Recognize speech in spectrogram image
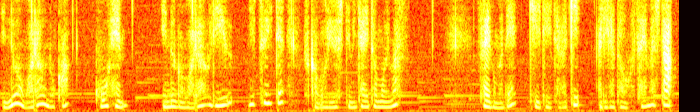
犬は笑うのか？後編犬が笑う理由について深掘りをしてみたいと思います。最後まで聞いていただきありがとうございました。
